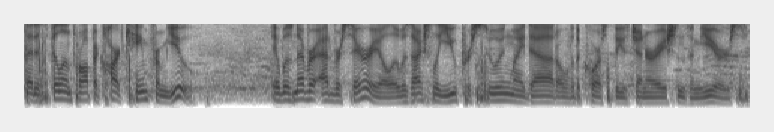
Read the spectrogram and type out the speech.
that his philanthropic heart came from you. It was never adversarial, it was actually you pursuing my dad over the course of these generations and years.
